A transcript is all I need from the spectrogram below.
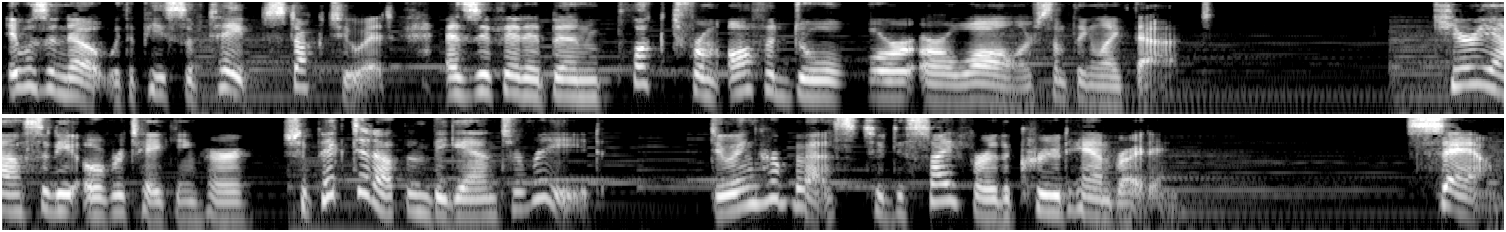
It was a note with a piece of tape stuck to it, as if it had been plucked from off a door or a wall or something like that. Curiosity overtaking her, she picked it up and began to read, doing her best to decipher the crude handwriting. Sam,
